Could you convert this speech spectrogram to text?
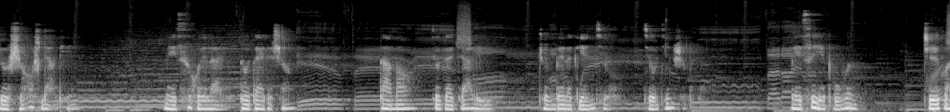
有时候是两天，每次回来都带着伤。大猫就在家里准备了碘酒、酒精什么的，每次也不问。只管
